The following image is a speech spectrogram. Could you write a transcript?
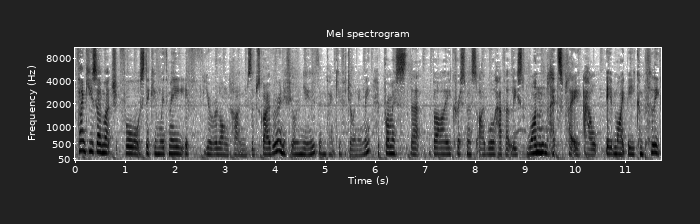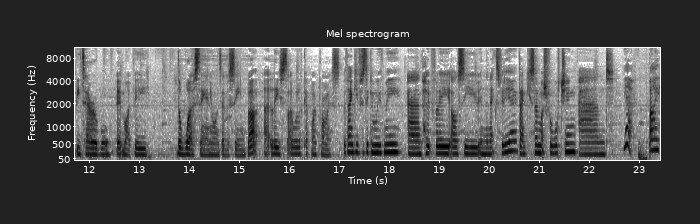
Thank you so much for sticking with me. If you're a long time subscriber and if you're new then thank you for joining me. I promise that by Christmas I will have at least one Let's Play out. It might be completely terrible, it might be the worst thing anyone's ever seen, but at least I will have kept my promise. But thank you for sticking with me, and hopefully I'll see you in the next video. Thank you so much for watching, and yeah, bye!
